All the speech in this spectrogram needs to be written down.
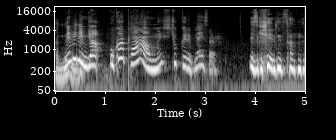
Hani Ne bileyim ya o kadar puan almış. Çok garip. Neyse. Eskişehir insanları.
